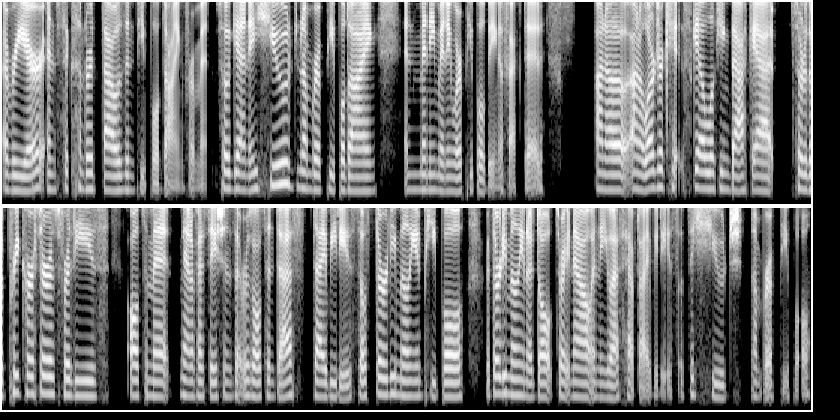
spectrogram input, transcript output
every year and 600,000 people dying from it. So, again, a huge number of people dying and many, many more people being affected. On a, on a larger scale, looking back at sort of the precursors for these ultimate manifestations that result in death diabetes. So 30 million people or 30 million adults right now in the US have diabetes. That's a huge number of people.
